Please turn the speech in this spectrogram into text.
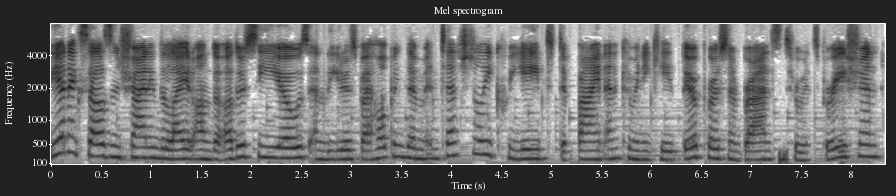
Leanne excels in shining the light on the other CEOs and leaders by helping them intentionally create, define, and communicate their personal brands through inspiration,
